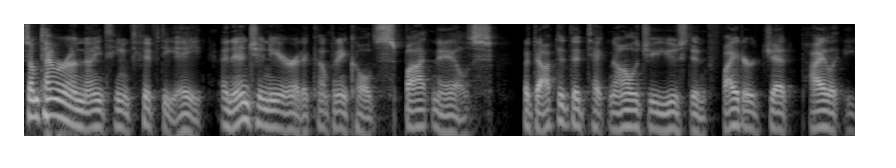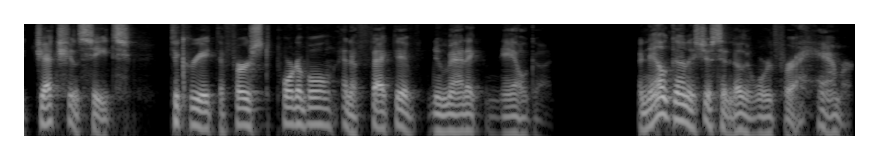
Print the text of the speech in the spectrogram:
Sometime around 1958, an engineer at a company called Spot Nails adopted the technology used in fighter jet pilot ejection seats to create the first portable and effective pneumatic nail gun. A nail gun is just another word for a hammer,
